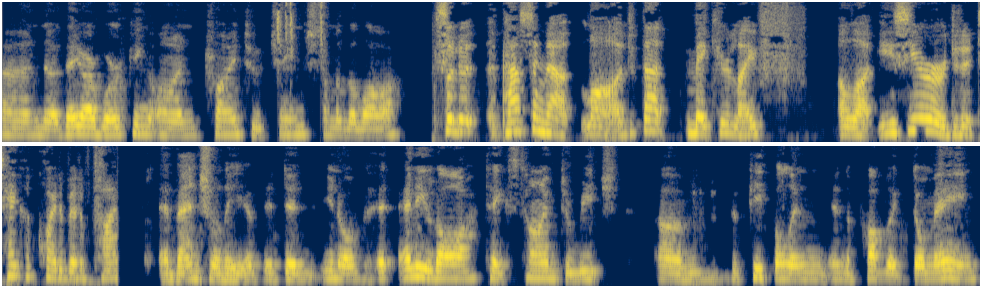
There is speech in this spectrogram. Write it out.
and uh, they are working on trying to change some of the law. So, did, passing that law, did that make your life a lot easier, or did it take a, quite a bit of time? Eventually, it, it did. You know, it, any law takes time to reach um, the people in, in the public domain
